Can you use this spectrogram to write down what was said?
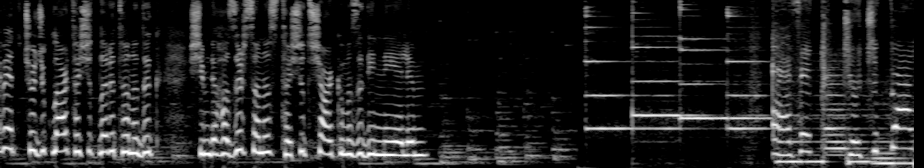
Evet çocuklar taşıtları tanıdık. Şimdi hazırsanız taşıt şarkımızı dinleyelim. Evet çocuklar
